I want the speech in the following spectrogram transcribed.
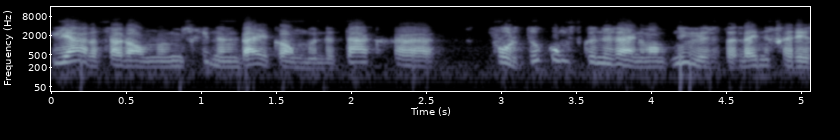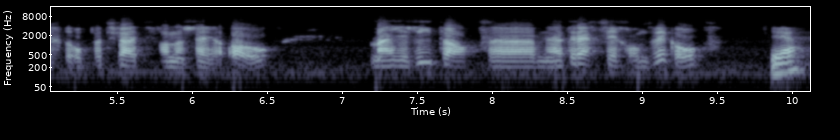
Ja, dat zou dan misschien een bijkomende taak voor de toekomst kunnen zijn. Want nu is het alleen gericht op het sluiten van een CAO. Maar je ziet dat het recht zich ontwikkelt. Ja.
